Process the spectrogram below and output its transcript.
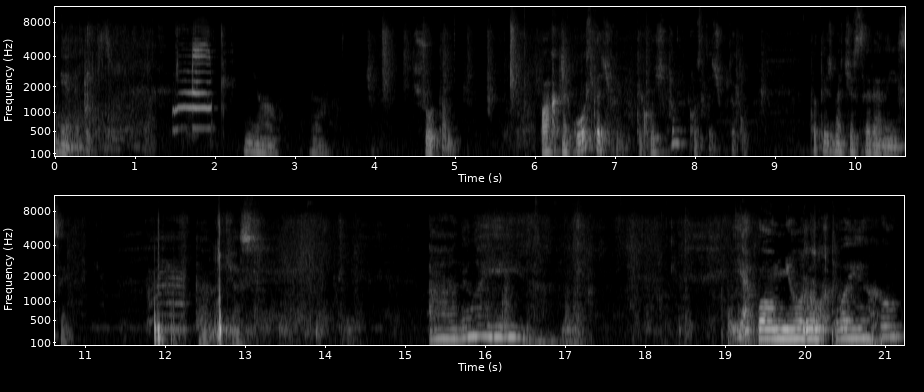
Ні, не боїться. Няу, да. Що там? Пахне косточкою? Ти хочеш теж косточку таку? Та ти ж наче сирени їси. Так, зараз. Аделаїда. Я помню рух твоїх губ.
